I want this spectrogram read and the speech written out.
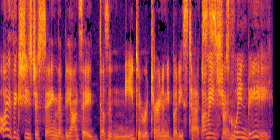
Oh, I think she's just saying that Beyonce doesn't need to return anybody's text. I mean, she's Queen Bee.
